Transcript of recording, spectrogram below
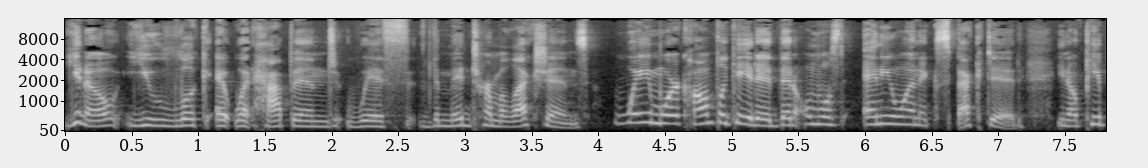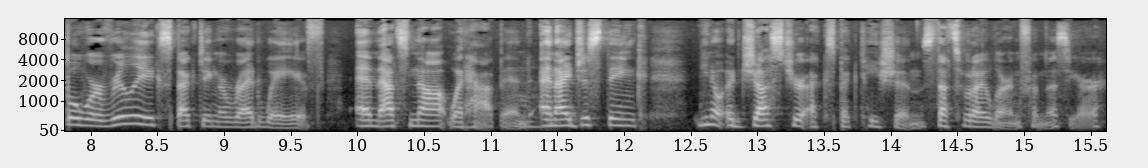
you know, you look at what happened with the midterm elections, way more complicated than almost anyone expected. You know, people were really expecting a red wave, and that's not what happened. Mm-hmm. And I just think, you know, adjust your expectations. That's what I learned from this year.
